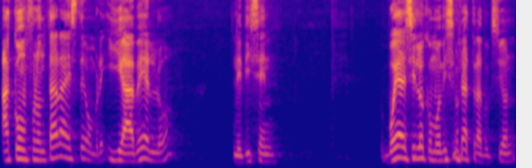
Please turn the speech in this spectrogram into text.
a confrontar a este hombre y a verlo, le dicen, voy a decirlo como dice una traducción,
